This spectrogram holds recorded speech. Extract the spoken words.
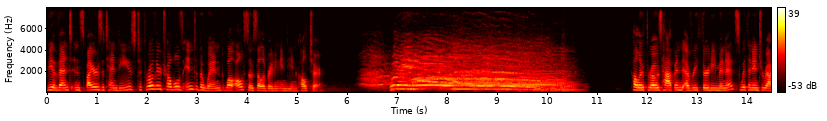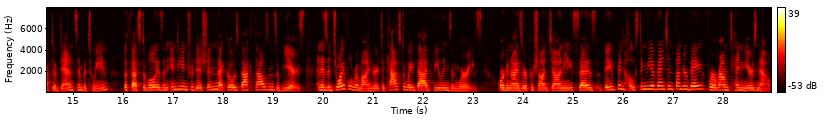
The event inspires attendees to throw their troubles into the wind while also celebrating Indian culture. Color throws happened every 30 minutes with an interactive dance in between. The festival is an Indian tradition that goes back thousands of years and is a joyful reminder to cast away bad feelings and worries. Organizer Prashant Jani says they've been hosting the event in Thunder Bay for around 10 years now,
